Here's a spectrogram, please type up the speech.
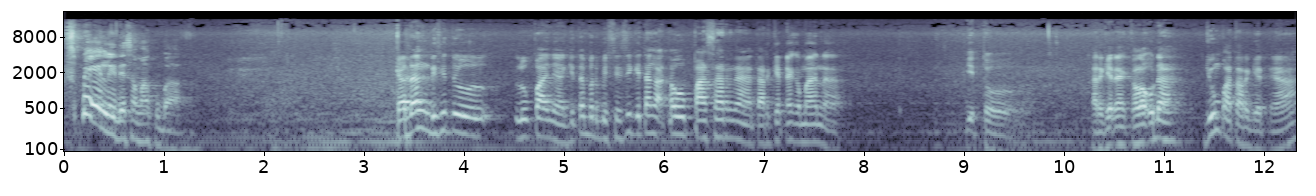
Sepele dia sama aku bang. Kadang di situ lupanya kita berbisnis kita nggak tahu pasarnya, targetnya ke mana. Gitu. Targetnya kalau udah jumpa targetnya,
